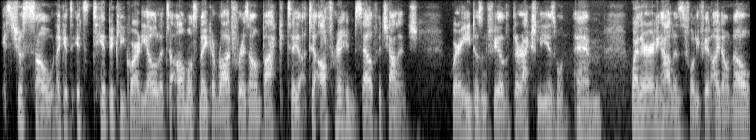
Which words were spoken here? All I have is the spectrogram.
It's just so like it's it's typically Guardiola to almost make a rod for his own back to to offer himself a challenge where he doesn't feel that there actually is one. Um, whether Erling Haaland is fully fit, I don't know.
